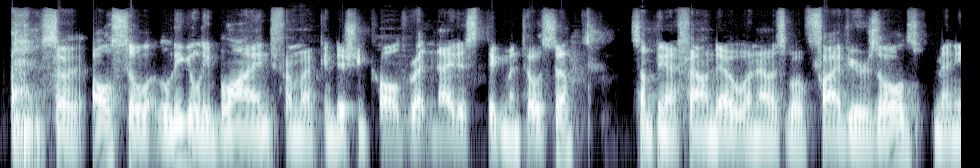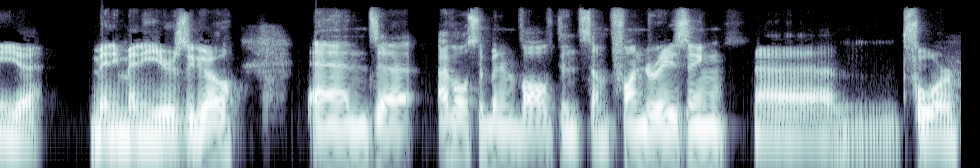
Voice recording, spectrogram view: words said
so also legally blind from a condition called retinitis pigmentosa, something I found out when I was about five years old, many uh, many many years ago, and uh, I've also been involved in some fundraising um, for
